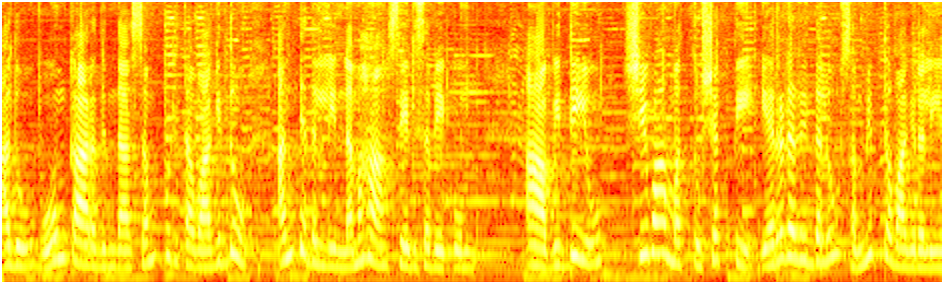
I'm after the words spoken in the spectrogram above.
ಅದು ಓಂಕಾರದಿಂದ ಸಂಪುಟಿತವಾಗಿದ್ದು ಅಂತ್ಯದಲ್ಲಿ ನಮಃ ಸೇರಿಸಬೇಕು. ಆ ವಿದ್ಯೆಯು ಶಿವ ಮತ್ತು ಶಕ್ತಿ ಎರಡರಿಂದಲೂ ಸಂಯುಕ್ತವಾಗಿರಲಿ.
